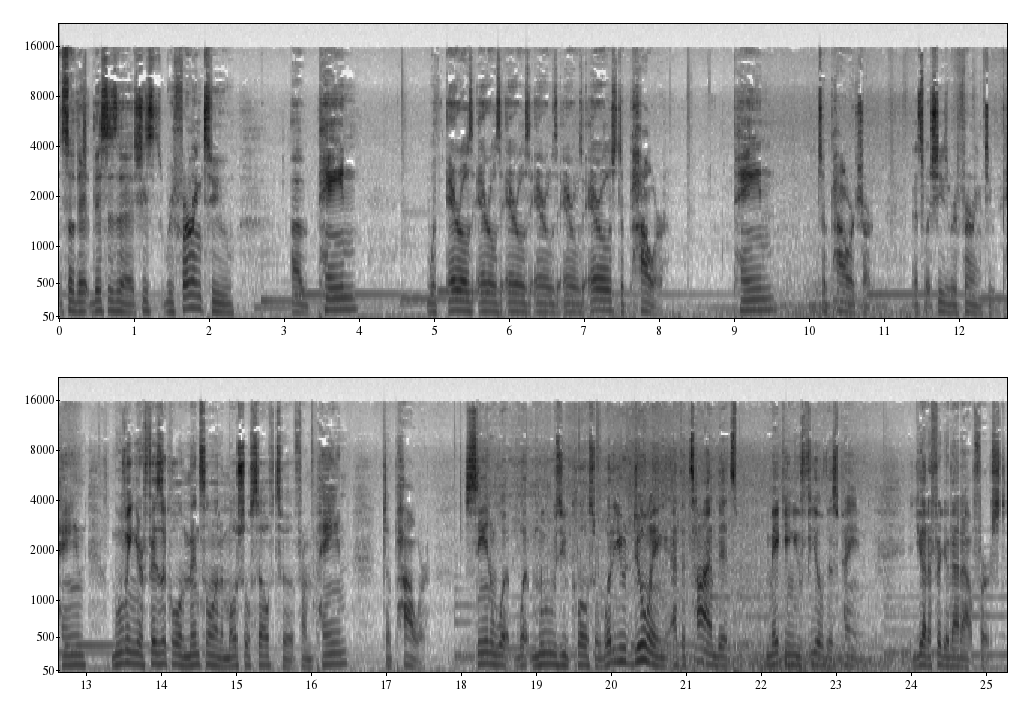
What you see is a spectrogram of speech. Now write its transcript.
so there, this is a, she's referring to a pain with arrows, arrows, arrows, arrows, arrows, arrows to power. Pain to power chart. That's what she's referring to. Pain, moving your physical and mental and emotional self to from pain to power. Seeing what what moves you closer. What are you doing at the time that's making you feel this pain? You got to figure that out first.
